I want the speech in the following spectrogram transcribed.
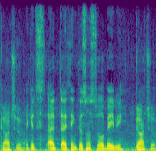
Gotcha. Like it's, I, I think this one's still a baby. Gotcha.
